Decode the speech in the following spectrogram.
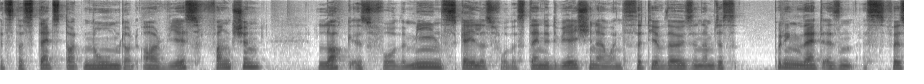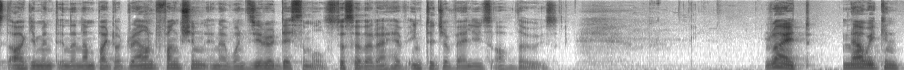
It's the stats.norm.rvs function. Loc is for the mean, scale is for the standard deviation. I want 30 of those, and I'm just putting that as a first argument in the numpy.round function, and I want zero decimals, just so that I have integer values of those. Right, now we can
